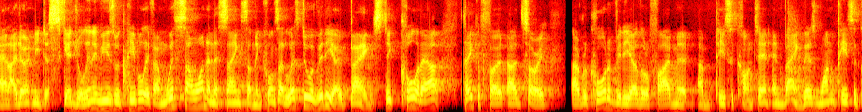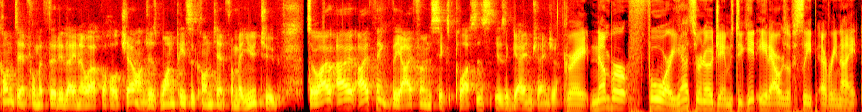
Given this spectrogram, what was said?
And I don't need to schedule interviews with people. If I'm with someone and they're saying something cool, and say, "Let's do a video," bang, stick, pull it out, take a photo. Uh, sorry, uh, record a video, a little five minute um, piece of content, and bang, there's one piece of content from a 30 day no alcohol challenge. There's one piece of content from a YouTube. So I, I, I, think the iPhone 6 Plus is, is a game changer. Great. Number four, yes or no, James? Do you get eight hours of sleep every night?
